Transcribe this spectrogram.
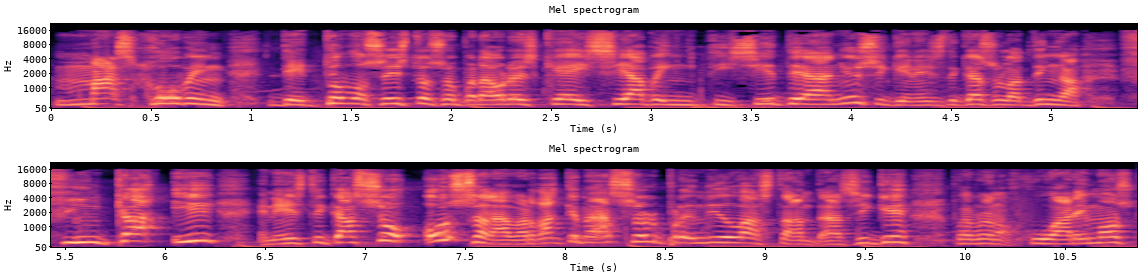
más joven de todos estos operadores que hay sea 27 años y que en este caso la tenga Finca y en este caso Osa, la verdad que me ha sorprendido bastante, así que pues bueno, jugaremos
